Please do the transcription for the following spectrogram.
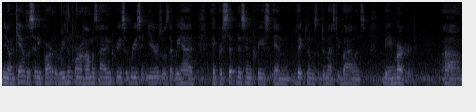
You know, in Kansas City, part of the reason for our homicide increase of recent years was that we had a precipitous increase in victims of domestic violence being murdered. Um,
